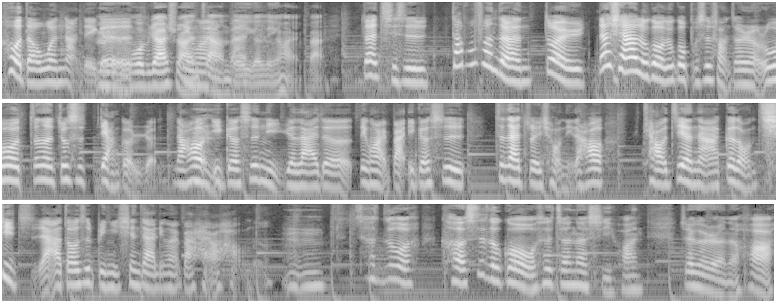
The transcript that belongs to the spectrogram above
获得温暖的一个。我比较喜欢这样的一个另外一半。但其实大部分的人对于，那现在如果如果不是仿真人，如果真的就是两个人，然后一个是你原来的另外一半，一个是正在追求你，然后条件啊、各种气质啊，都是比你现在另外一半还要好呢。嗯嗯，他如果可是如果我是真的喜欢。这个人的话，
